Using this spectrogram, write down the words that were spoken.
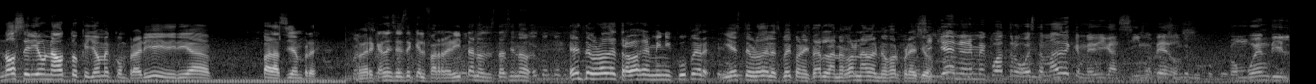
no sería un auto que yo me compraría y diría para siempre. A ver, cálense, este que el Farrerita nos está haciendo. Este brother trabaja en Mini Cooper y este brother les puede conectar la mejor nave al mejor precio. Si quieren el M4 o esta madre, que me digan sin pedos. Con buen deal.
